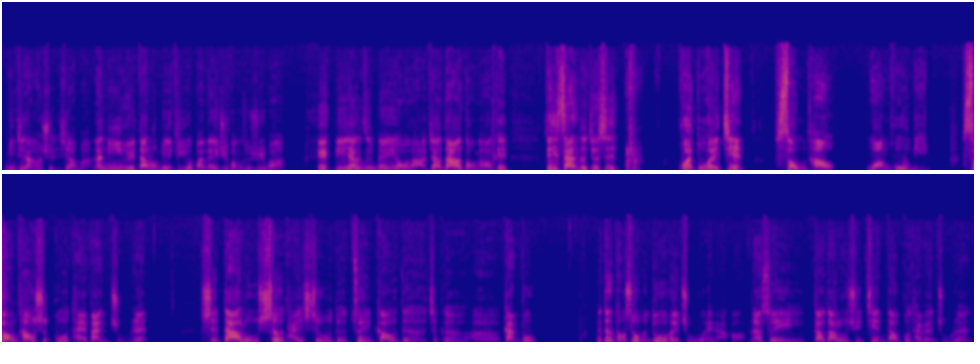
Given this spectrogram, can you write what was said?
民进党的选项吗？那你以为大陆媒体有把那一句放出去吗？一样是没有啦，这样大家懂了。OK，第三个就是 会不会见宋涛、王沪宁？宋涛是国台办主任，是大陆涉台事务的最高的这个呃干部。呃，等同是我们陆委会主委了哈，那所以到大陆去见到国台办主任，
